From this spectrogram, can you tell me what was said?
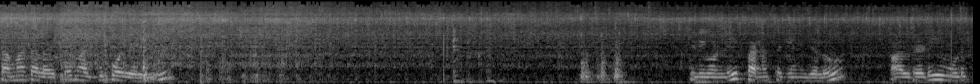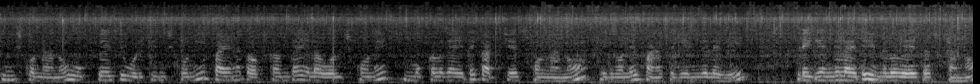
టమాటాలు అయితే మగ్గిపోయాయి. ఇదిగోండి పనస గింజలు. ఆల్రెడీ ఉడికించుకున్నాను. ఉప్పు వేసి ఉడికించుకొని పైన తొక్కంతా ఇలా ఒలుచుకొని ముక్కలుగా అయితే కట్ చేసుకున్నాను. ఇదిగోండి పనస గింజలు ఇవి. ఇప్పుడు ఈ గింజలు అయితే ఇందులో వేసేస్తాను.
